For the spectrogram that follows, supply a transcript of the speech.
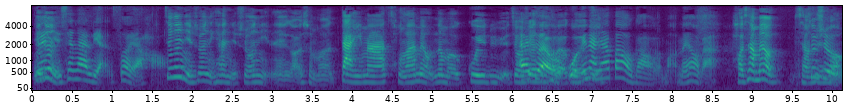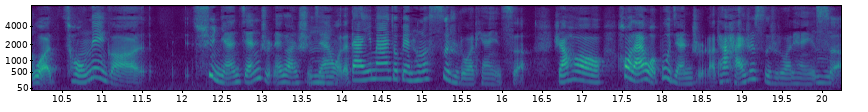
因为你现在脸色也好。就跟你说，你看你说你那个什么大姨妈从来没有那么规律，就哎，对我跟大家报告了吗？没有吧？好像没有。就是我从那个。去年减脂那段时间，我的大姨妈就变成了四十多天一次，然后后来我不减脂了，它还是四十多天一次，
